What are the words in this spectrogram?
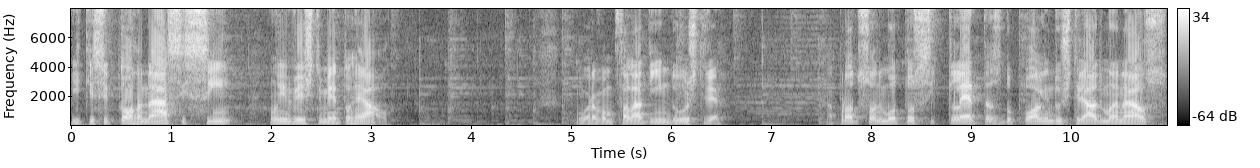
e que se tornasse sim um investimento real. Agora vamos falar de indústria a produção de motocicletas do Polo Industrial de Manaus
